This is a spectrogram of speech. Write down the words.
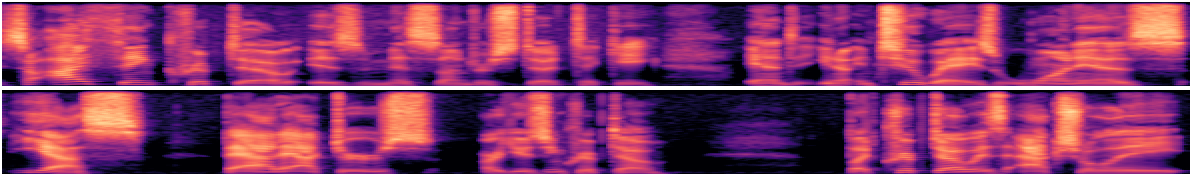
So I think crypto is misunderstood, Ticky. And, you know, in two ways. One is, yes, bad actors are using crypto, but crypto is actually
